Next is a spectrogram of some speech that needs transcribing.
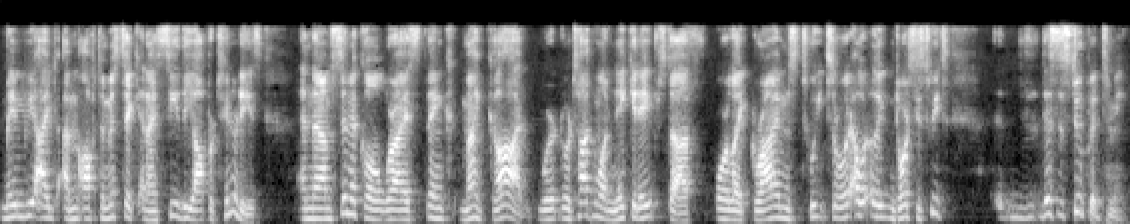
maybe I, I'm optimistic and I see the opportunities, and then I'm cynical where I think, my God, we're we're talking about naked ape stuff or like Grimes tweets or, or Dorsey's tweets. This is stupid to me.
